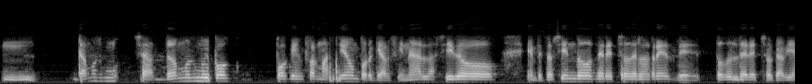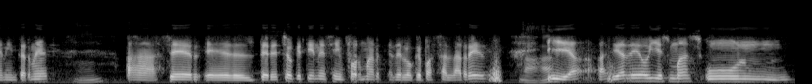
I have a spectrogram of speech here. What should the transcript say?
mm, damos, o sea, damos muy po- poca información porque al final ha sido, empezó siendo derecho de la red, de todo el derecho que había en Internet, a ser el derecho que tienes a informarte de lo que pasa en la red Ajá. y a, a día de hoy es más un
